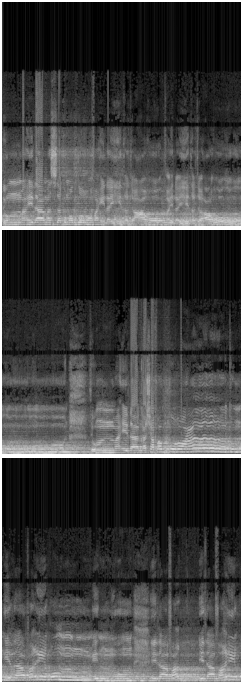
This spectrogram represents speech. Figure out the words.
ثم إذا مسكم الضر فإليه تجعرون فإليه تجعرون ثم إذا كشف الضر عنكم إذا فريق منهم إذا فريق, فريق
